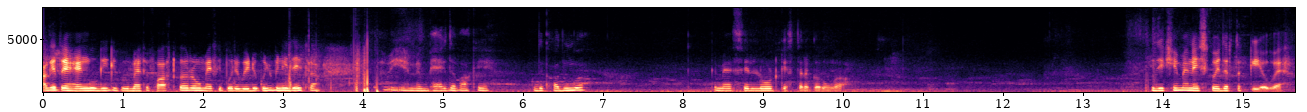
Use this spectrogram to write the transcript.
आगे तो हैंग होगी क्योंकि मैं इसे फास्ट कर रहा हूँ, मैं इसकी पूरी वीडियो कुछ भी नहीं देख रहा। अभी ये मैं बैग दबा के दिखा दूँगा कि मैं इसे लोड किस तरह करूँगा। ये देखिए, मैंने इसको इधर तक किया हुआ है।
